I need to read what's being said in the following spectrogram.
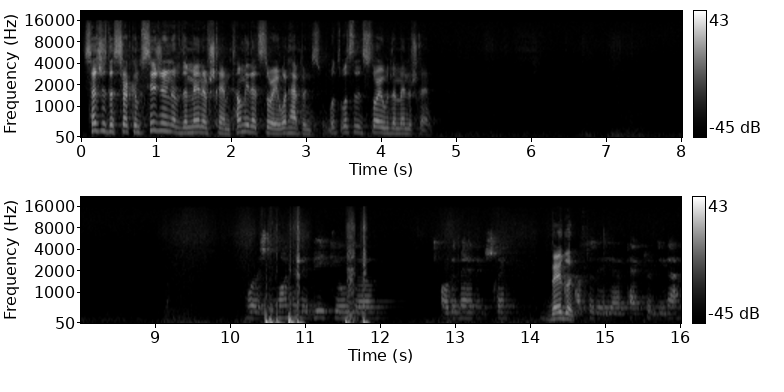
such as the circumcision of the men of Shechem. Tell me that story. What happens? What's the story with the men of Shechem? Where Shimon and Levi killed uh, all the men in Shechem Very good. after they uh, captured Dinah.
